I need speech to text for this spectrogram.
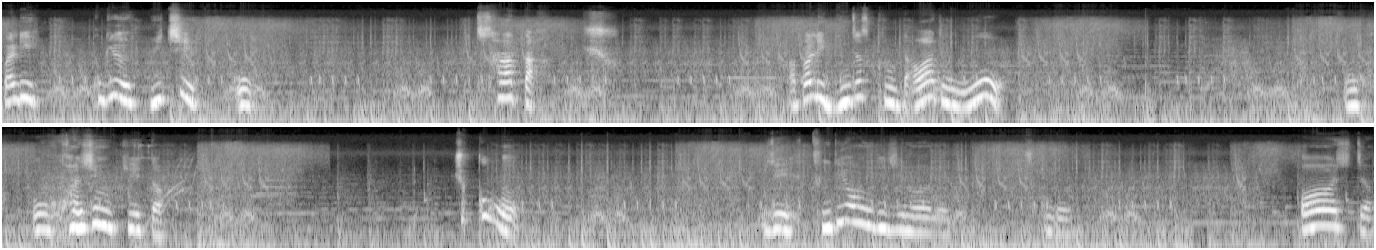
빨리 고기 위치. 오. 살았다. 휴. 아 빨리 닌자 스크롤 나와줘. 오, 오 관심 피했다. 축구공 이제 드디어 한기지만 축구공 어 진짜.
